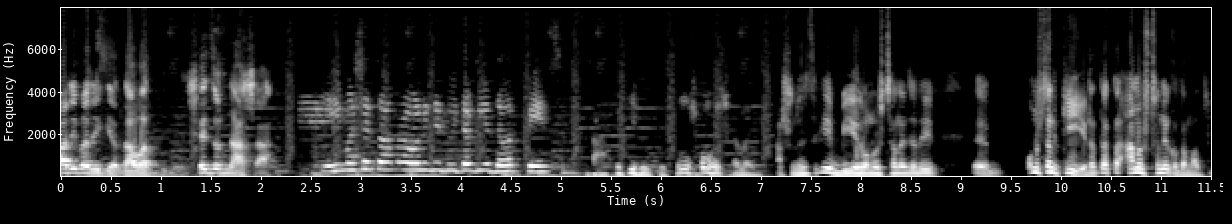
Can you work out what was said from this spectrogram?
বাড়ি বাড়ি গিয়ে দাওয়াত দিবে সেই জন্য আশা। এই মাসে তো আমরা অলরেডি দুইটা বিয়ের দাওয়াত পেয়েছি। তাতে কি হয়েছে? কোনো সমস্যা নাই। আসলে হচ্ছে কি বিয়ের অনুষ্ঠানে যদি অনুষ্ঠান কি? এটা তো একটা আনুষ্ঠানিকতা মাত্র।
